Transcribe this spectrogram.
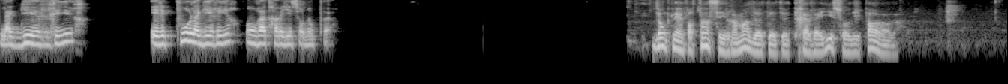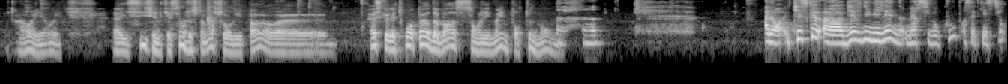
la guérir et pour la guérir, on va travailler sur nos peurs. Donc l'important, c'est vraiment de, travailler sur les peurs. Ah oui, ah oui. Euh, ici, j'ai une question justement sur les peurs. Euh, est-ce que les trois peurs de base sont les mêmes pour tout le monde? Alors, qu'est-ce que. Euh, bienvenue Mylène, merci beaucoup pour cette question.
